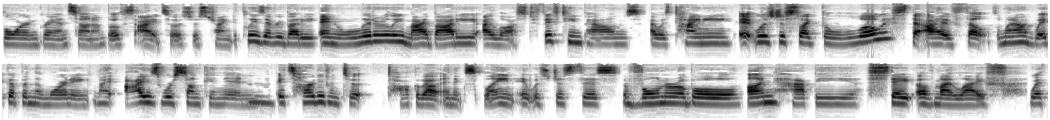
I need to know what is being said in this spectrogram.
born grandson on both sides. So I was just trying to please everybody. And literally, my body, I lost 15 pounds. I was tiny. It was just like the lowest that I have felt. When I would wake up in the morning, my eyes were sunken in. Mm. It's hard even to talk about and explain. It was just this vulnerable, unhappy state of my life with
